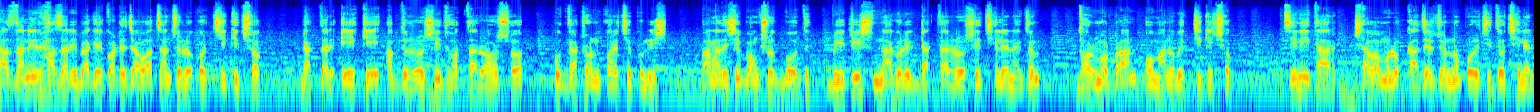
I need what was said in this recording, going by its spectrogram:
রাজধানীর হাজারিবাগে ঘটে যাওয়া চাঞ্চল্যকর চিকিৎসক doctor A K Abdur Rashid হত্যার রহস্য উদ্ঘাটন করেছে পুলিশ। বাংলাদেশি বংশোদ্ভূত ব্রিটিশ নাগরিক ডাক্তার রশিদ ছিলেন একজন ধর্মপ্রাণ ও মানবিক চিকিৎসক। যিনি তার সেবামূলক কাজের জন্য পরিচিত ছিলেন।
